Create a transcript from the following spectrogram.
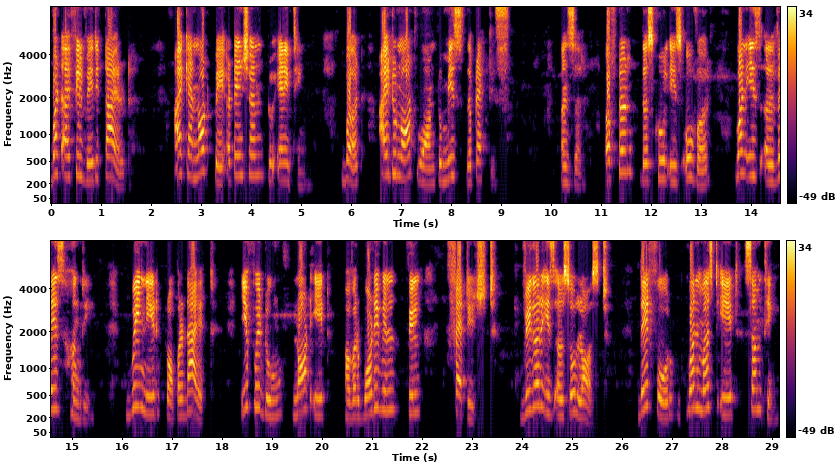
But I feel very tired. I cannot pay attention to anything. But I do not want to miss the practice. Answer. After the school is over, one is always hungry. We need proper diet. If we do not eat, our body will feel fatigued. Vigor is also lost. Therefore, one must eat something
